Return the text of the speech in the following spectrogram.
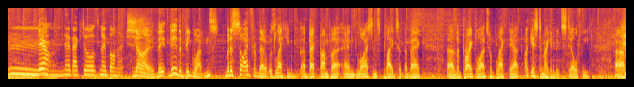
Now, No back doors, no bonnet. no, they're, they're the big ones. But aside from that, it was lacking a back bumper and license plates at the back. Uh, the brake lights were blacked out, I guess to make it a bit stealthy. Um,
